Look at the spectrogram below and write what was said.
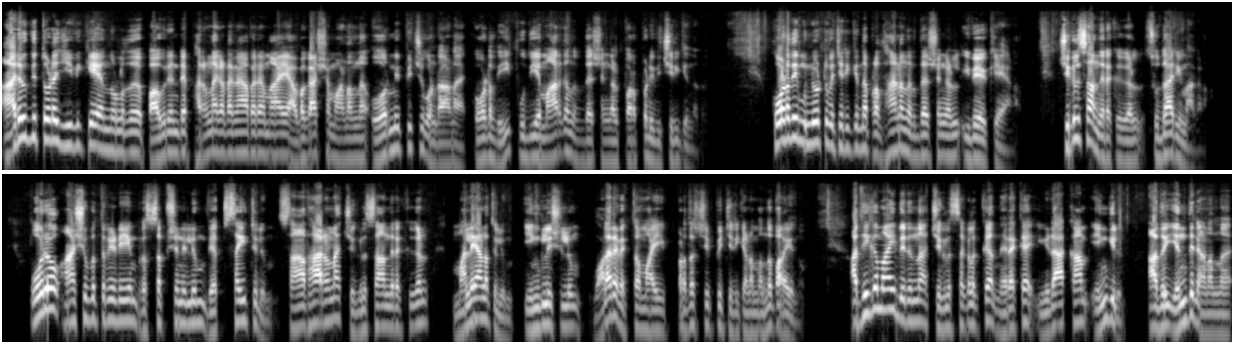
ആരോഗ്യത്തോടെ ജീവിക്കുക എന്നുള്ളത് പൗരന്റെ ഭരണഘടനാപരമായ അവകാശമാണെന്ന് ഓർമ്മിപ്പിച്ചുകൊണ്ടാണ് കോടതി പുതിയ മാർഗനിർദ്ദേശങ്ങൾ പുറപ്പെടുവിച്ചിരിക്കുന്നത്. കോടതി മുന്നോട്ട് വച്ചിരിക്കുന്ന പ്രധാന നിർദ്ദേശങ്ങൾ ഇവയൊക്കെയാണ്. ചികിത്സാ നിരക്കുകൾ സുതാര്യമാകണം. ഓരോ ആശുപത്രിയുടെയും റിസപ്ഷനിലും വെബ്സൈറ്റിലും സാധാരണ ചികിത്സാ നിരക്കുകൾ മലയാളത്തിലും ഇംഗ്ലീഷിലും വളരെ വ്യക്തമായി പ്രദർശിപ്പിച്ചിരിക്കണമെന്ന് പറയുന്നു. അധികമായി വരുന്ന ചികിത്സകൾക്ക് നിരക്ക് ഈടാക്കാം എങ്കിലും അത് എന്തിനാണെന്ന്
